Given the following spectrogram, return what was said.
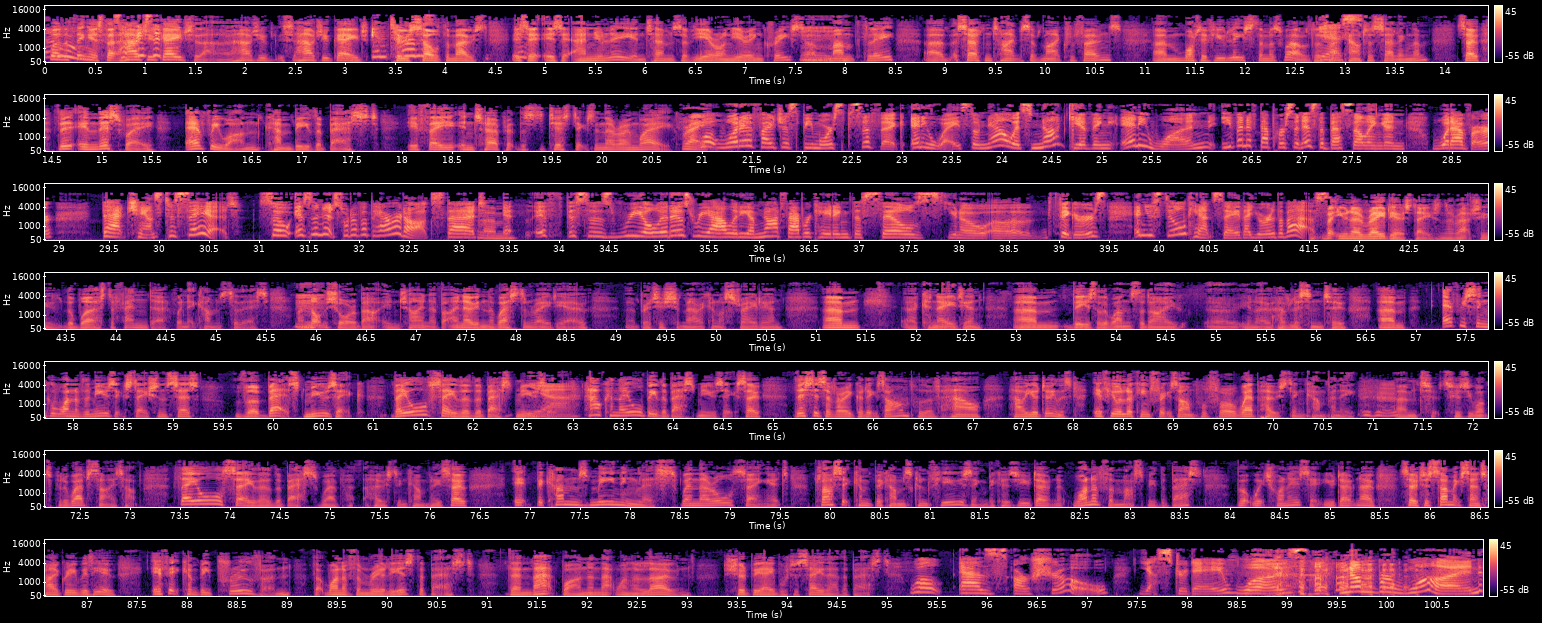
Well, the thing is that So how do you gauge that? Though? How do you how do you gauge who sold the most? Is it is it annually in terms of year on year increase, uh, monthly, uh, certain types of microphones? Um, what if you lease them as well? Does Yes. that count as selling them? So th- in this way, everyone can be the best if they interpret the statistics in their own way. Right. Well, what if I just be more specific? Anyway, so now it's not giving anyone, even if that person is the best selling and whatever, that chance to say it. So isn't it sort of a paradox that i- if this is real, it is reality, I'm not fabricating the sales, you know, uh, figures, and you still can't say that you're the best. But you know, radio stations are actually the worst offender when it comes to this. I'm not sure about in China, but I know in the Western radio, uh, British, American, Australian, um, uh, Canadian, um, these are the ones that I, uh, you know, have listened to. Um, every single one of the music stations says the best music. They all say they're the best music. Yeah. How can they all be the best music? So this is a very good example of how how you're doing this. If you're looking, for example, for a web hosting company, um, because you want to put a website up, they all say they're the best web hosting company. So it becomes meaningless when they're all saying it. Plus, it can becomes confusing because you don't know. One of them must be the best, but which one is it? You don't know. So, to some extent, I agree with you. If it can be proven that one of them really is the best, then that one and that one alone should be able to say they're the best. Well, as our show yesterday was number one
